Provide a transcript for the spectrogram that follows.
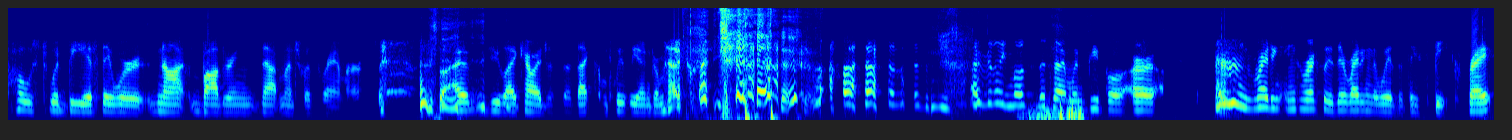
post would be if they were not bothering that much with grammar. so I do you like how I just said that completely ungrammatically. I feel like most of the time when people are writing incorrectly, they're writing the way that they speak, right?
